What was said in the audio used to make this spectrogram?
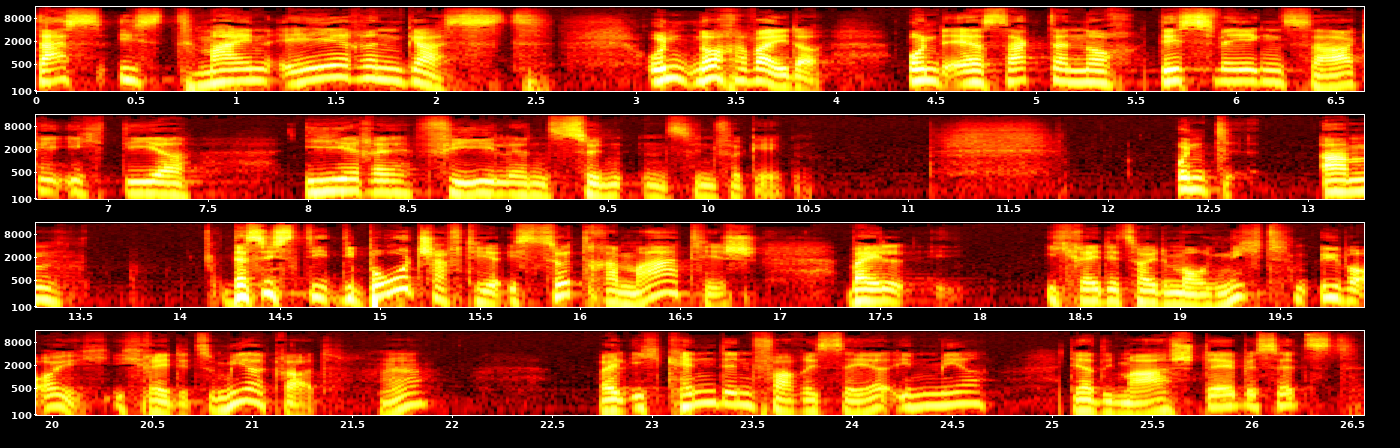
das ist mein Ehrengast. Und noch weiter. Und er sagt dann noch, deswegen sage ich dir, ihre vielen Sünden sind vergeben. Und ähm, das ist die, die Botschaft hier ist so dramatisch, weil ich rede jetzt heute Morgen nicht über euch, ich rede zu mir gerade. Ja? Weil ich kenne den Pharisäer in mir, der die Maßstäbe setzt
